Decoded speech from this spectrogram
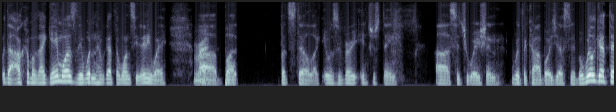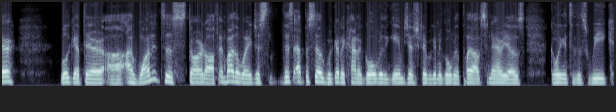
the outcome of that game was they wouldn't have got the one seed anyway right. uh, but but still, like it was a very interesting uh, situation with the Cowboys yesterday. But we'll get there. We'll get there. Uh, I wanted to start off, and by the way, just this episode, we're going to kind of go over the games yesterday. We're going to go over the playoff scenarios going into this week.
